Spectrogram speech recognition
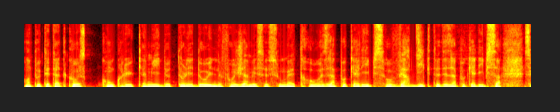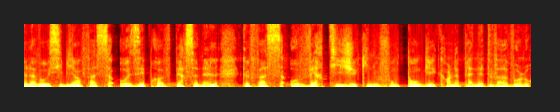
En tout état de cause, conclut Camille de Toledo, il ne faut jamais se soumettre aux apocalypses, aux verdicts des apocalypses. Cela vaut aussi bien face aux épreuves personnelles que face aux vertiges qui nous font tanguer quand la planète va à volo.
